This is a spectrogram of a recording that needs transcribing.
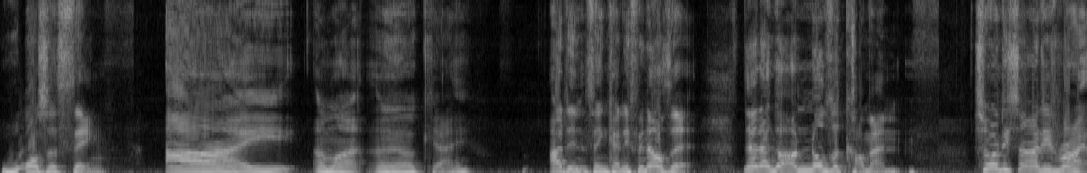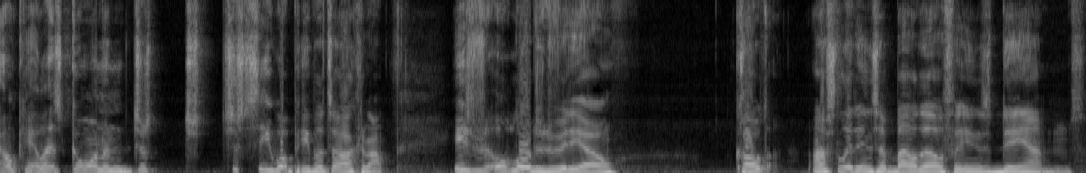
was a thing. I am like, uh, okay. I didn't think anything of it. Then I got another comment. So I decided, right, okay, let's go on and just just see what people are talking about. He's uploaded a video called I slid into Delphine's DMs.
